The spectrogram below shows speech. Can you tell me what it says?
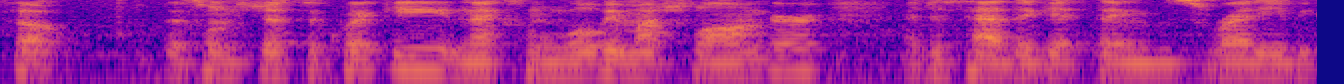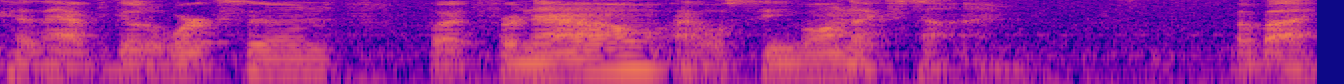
So, this one's just a quickie. Next one will be much longer. I just had to get things ready because I have to go to work soon. But for now, I will see you all next time. Bye-bye.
